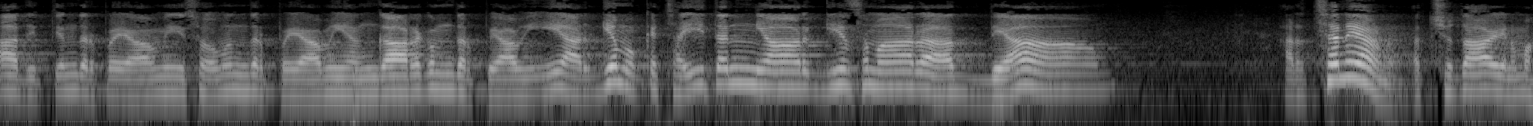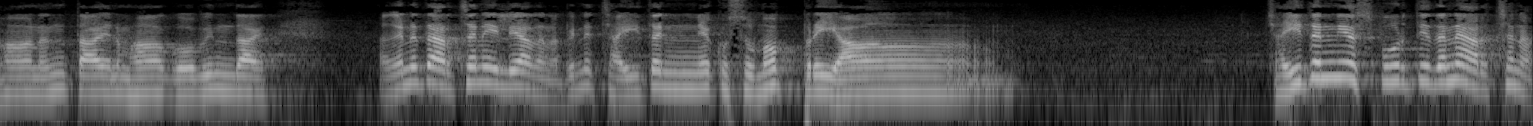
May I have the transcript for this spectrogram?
ആദിത്യം ദർപ്പയാമി സോമം ദർപ്പയാമി അങ്കാരകം ദർപ്പയാമി. ഈ അർഘ്യമൊക്കെ ചൈതന്യാർഘ്യ ചൈതന്യാർഘ്യസമാരാധ്യ. അർച്ചനയാണ്. അച്യുതായ നമഹാനന്തായ നമഹ ഗോവിന്ദായ. അങ്ങനത്തെ അർച്ചന ഇല്ലാതാണ് പിന്നെ ചൈതന്യ കുസുമപ്രിയ ചൈതന്യ സ്ഫൂർത്തി തന്നെ അർച്ചന.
